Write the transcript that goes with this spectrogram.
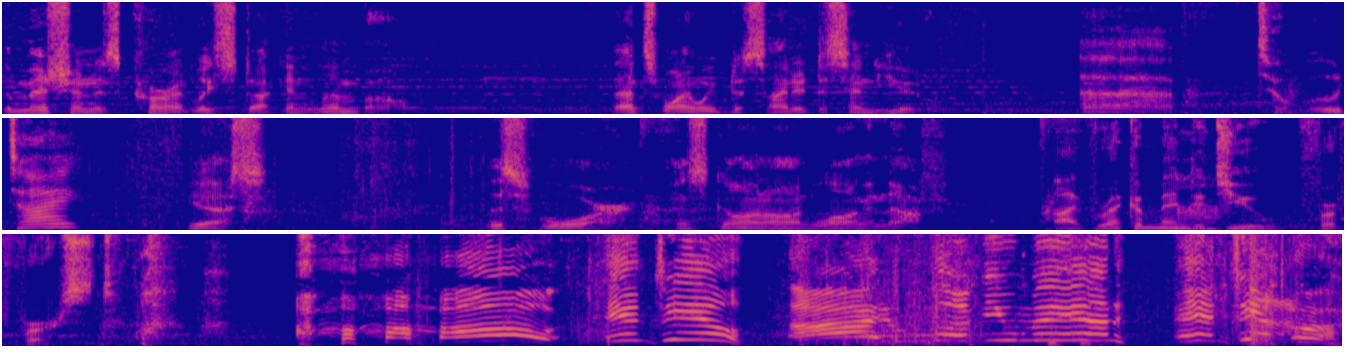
The mission is currently stuck in limbo. That's why we've decided to send you. Uh, to Wutai? Yes. This war has gone on long enough. I've recommended you for first. Oh, Angeal! I love you, man! Angeal!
